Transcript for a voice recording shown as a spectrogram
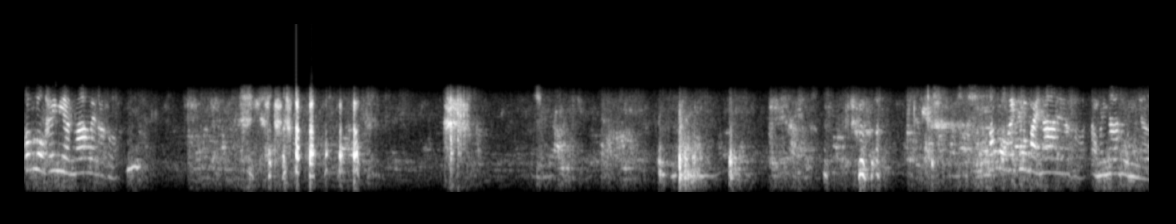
ต้องลงให้เนียนมากเลยนะคะต้องลงให้ทั่วใบหน้าเลยนะคะทำให้หน้าดูเนียน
